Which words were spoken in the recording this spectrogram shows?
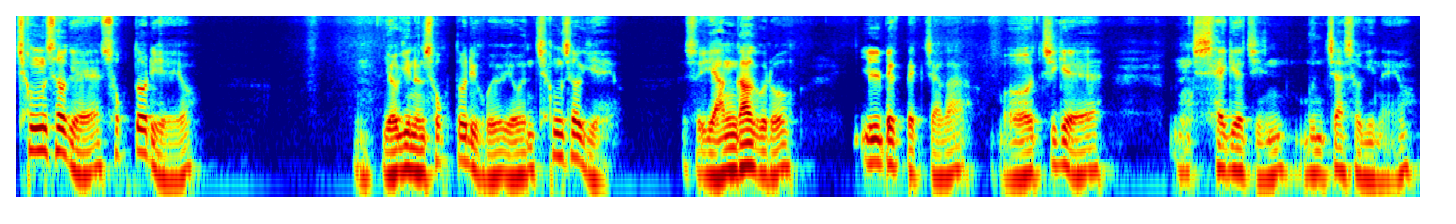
청석의 속돌이에요. 음, 여기는 속돌이고요. 여기는 청석이에요. 그래서 양각으로 100백자가 멋지게 음, 새겨진 문자석이네요.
